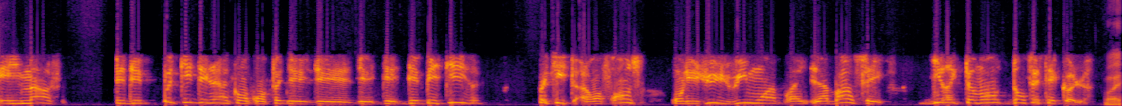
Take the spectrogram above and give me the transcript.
Et ils marchent. C'est des petits délinquants qui ont fait des, des, des, des- des bêtises petites. Alors en France, on les juge huit mois après. Là-bas, c'est directement dans cette école. Oui.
